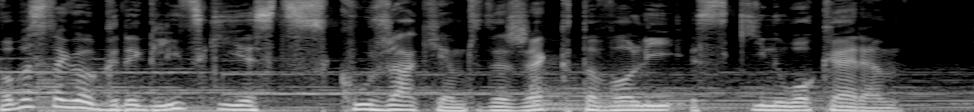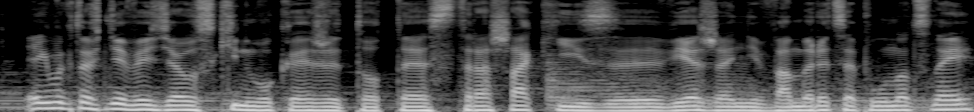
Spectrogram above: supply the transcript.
Wobec tego Gryglicki jest skórzakiem, czy też jak kto woli skinwalkerem. Jakby ktoś nie wiedział, skinwalkerzy to te straszaki z wierzeń w Ameryce Północnej,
